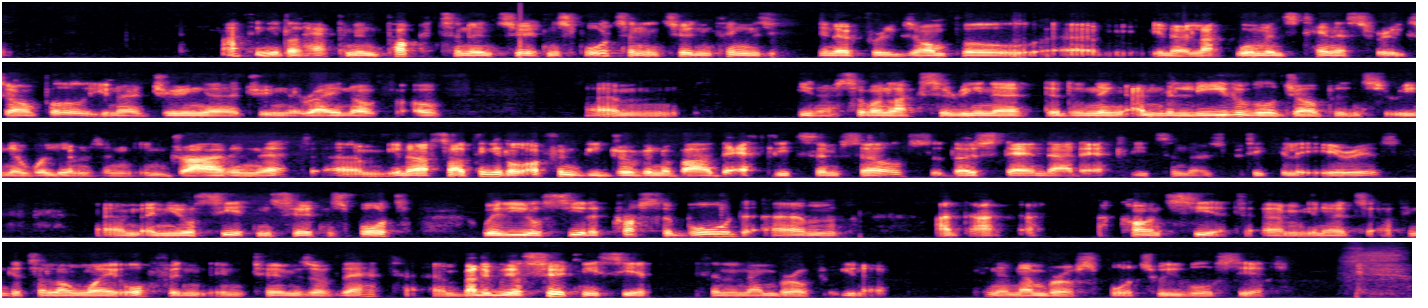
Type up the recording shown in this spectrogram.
I think it'll happen in pockets and in certain sports and in certain things. You know, for example, um, you know, like women's tennis, for example. You know, during a, during the reign of of um, you know, someone like Serena did an unbelievable job in Serena Williams in, in driving that. Um, you know, so I think it'll often be driven by the athletes themselves, those standout athletes in those particular areas. Um, and you'll see it in certain sports. Whether you'll see it across the board, um, I, I, I, can't see it. Um, you know, I think it's a long way off in, in terms of that. Um, but we'll certainly see it in a number of, you know, in a number of sports, we will see it.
